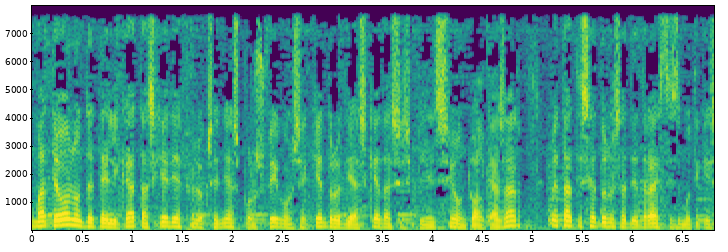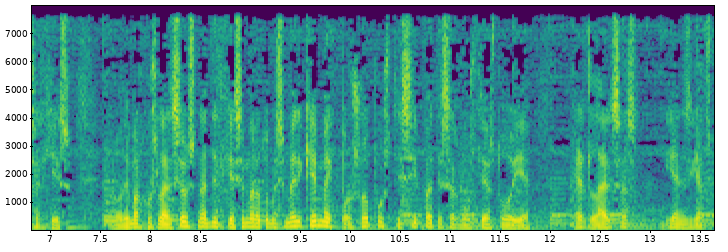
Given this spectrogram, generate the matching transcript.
Ματαιώνονται τελικά τα σχέδια φιλοξενίας προσφύγων σε κέντρο διασκέδασης πλησίων του Αλκαζάρ μετά τις έντονες αντιδράσεις της Δημοτικής Αρχής. ο Δήμαρχος Λαρισαίου συναντήθηκε σήμερα το μεσημέρι και με εκπροσώπους της ΥΠΑ της Αρμοστίας του ΟΗΕ. Ερτ Λάρισας, Γιάννης Γιάτσο.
